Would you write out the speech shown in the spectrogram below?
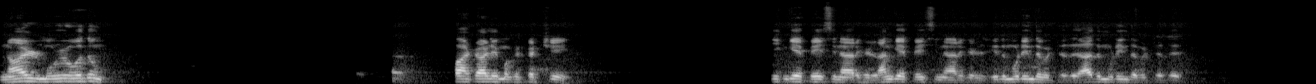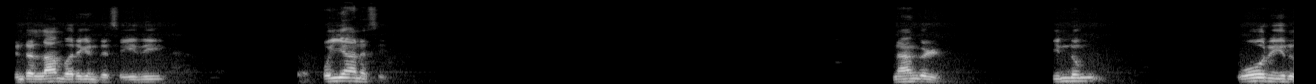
நாள் முழுவதும் பாட்டாளி மக்கள் கட்சி இங்கே பேசினார்கள் அங்கே பேசினார்கள். இது முடிந்து விட்டது அது முடிந்து விட்டது என்றெல்லாம் வருகின்ற செய்தி பொய்யான செய்தி. நாங்கள் இன்னும் ஓரிரு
